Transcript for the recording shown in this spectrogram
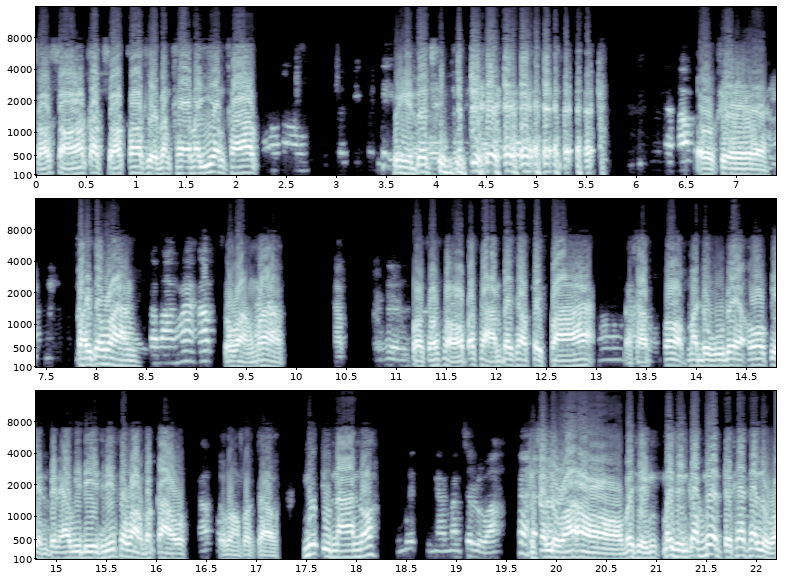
สสกับสกเขตบางแคมาเยี่ยมครับเพิ่งเห็นตัวจริงโอเคไฟสว่างสว่างมากครับ สว่างมาก ครับปสสประสานไปชาวไฟฟ้านะครับ ก็มาดูด้วยโอ้เปลี่ยนเป็น LED ทีนี้สว่างกว่าเก่าครับผสมว่างกว่าเก่ามืดอยู่นานเนาะมมืดงานมันสลัวสลัวอ๋อไม่ถึงไม่ถึงกับมืดแต่แค่สลัว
